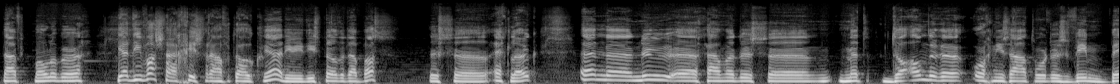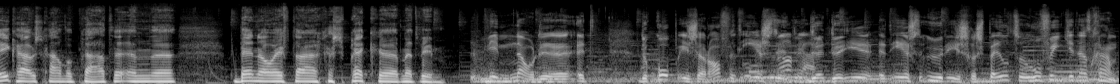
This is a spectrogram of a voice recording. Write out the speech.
David Molenburg. Ja, die was daar gisteravond ook. Ja, die, die speelde daar bas. Dus eh, echt leuk. En eh, nu eh, gaan we dus eh, met de andere organisator, dus Wim Beekhuis, gaan we praten. En eh, Benno heeft daar een gesprek eh, met Wim. Wim, nou, de, het, de kop is eraf. Het eerste, de, de, het eerste uur is gespeeld. Hoe vind je dat gaan?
